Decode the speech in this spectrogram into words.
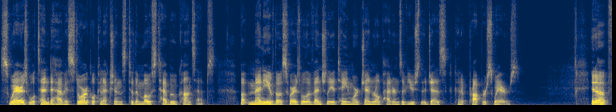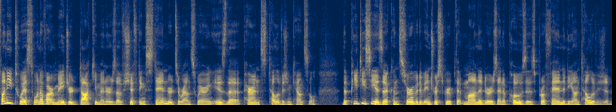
Swears will tend to have historical connections to the most taboo concepts but many of those swears will eventually attain more general patterns of usage as kind of proper swears. In a funny twist, one of our major documenters of shifting standards around swearing is the Parents Television Council. The PTC is a conservative interest group that monitors and opposes profanity on television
